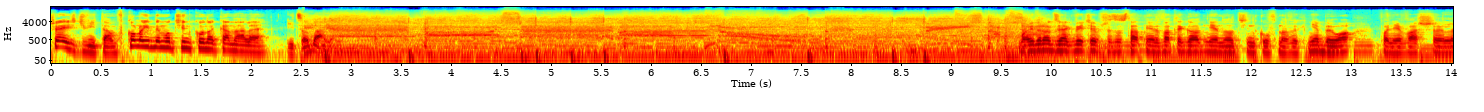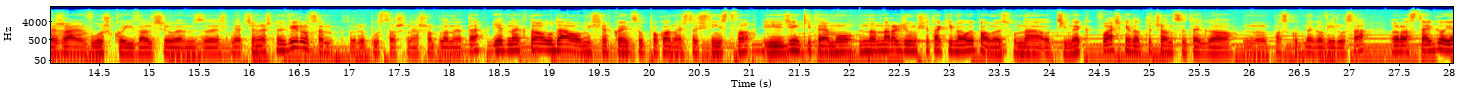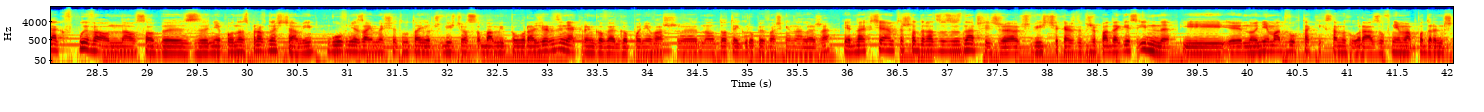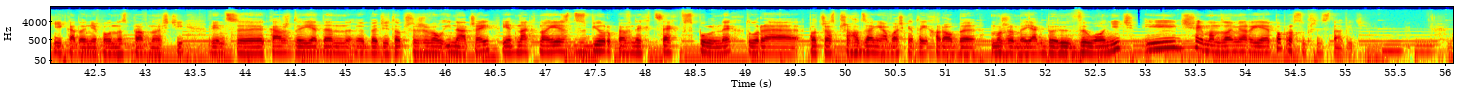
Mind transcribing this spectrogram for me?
Cześć, witam w kolejnym odcinku na kanale i co dalej? Moi drodzy, jak wiecie, przez ostatnie dwa tygodnie no, odcinków nowych nie było, ponieważ leżałem w łóżku i walczyłem ze śmiercionośnym wirusem, który pustoszy naszą planetę. Jednak no, udało mi się w końcu pokonać to świństwo i dzięki temu no, narodził mi się taki mały pomysł na odcinek, właśnie dotyczący tego no, paskudnego wirusa oraz tego, jak wpływa on na osoby z niepełnosprawnościami. Głównie zajmę się tutaj oczywiście osobami po urazie rdzenia kręgowego, ponieważ no, do tej grupy właśnie należę. Jednak chciałem też od razu zaznaczyć, że oczywiście każdy przypadek jest inny i e, no, nie ma dwóch takich samych urazów, nie ma podręcznika do niepełnosprawności, więc e, każdy jeden e, będzie to przeżywał inaczej. Jednak no, jest zbiór pewnych cech wspólnych, które podczas przechodzenia właśnie tej choroby możemy jakby wyłonić i dzisiaj mam zamiar je po prostu przedstawić.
